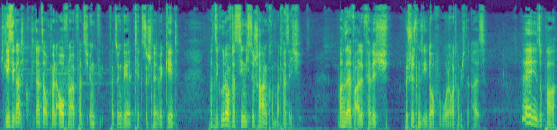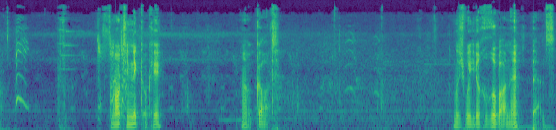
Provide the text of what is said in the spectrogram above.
Ich lese gar nicht, gucke die ganze auf meine Aufnahme, falls ich irgendwie, falls irgendwie der Text so schnell weggeht. Passen Sie gut auf, dass sie nicht zu Schaden kommen, was weiß ich. Machen Sie einfach alle fertig, beschüssen Sie die Dorfbewohner, was habe ich denn alles? Hey, super. Naughty Nick, okay. Oh Gott. Muss ich wohl hier rüber, ne? Bams.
